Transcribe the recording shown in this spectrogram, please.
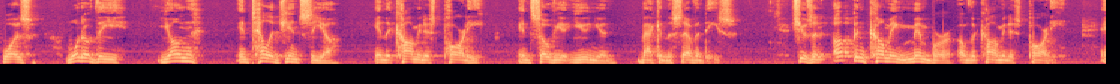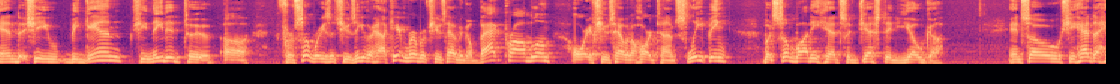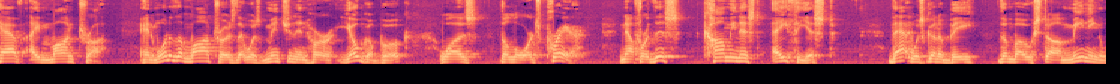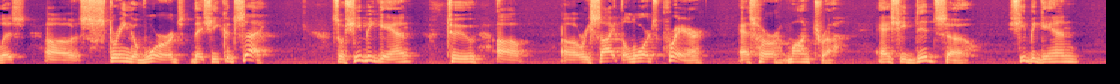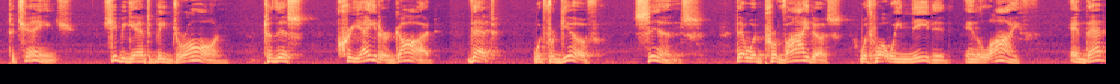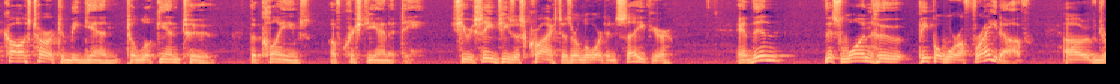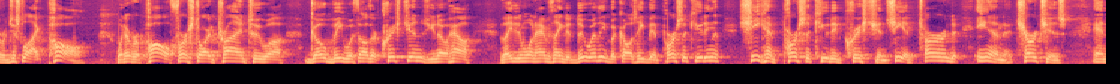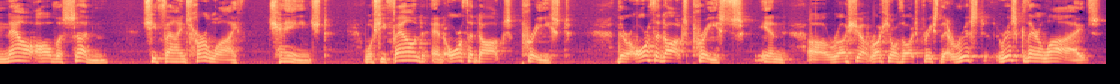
was one of the young intelligentsia in the Communist Party in Soviet Union back in the 70s. She was an up and coming member of the Communist Party. And she began, she needed to, uh, for some reason, she was either, I can't remember if she was having a back problem or if she was having a hard time sleeping, but somebody had suggested yoga. And so she had to have a mantra. And one of the mantras that was mentioned in her yoga book was the Lord's Prayer. Now, for this communist atheist, that was going to be the most uh, meaningless uh, string of words that she could say. So she began to uh, uh recite the Lord's Prayer as her mantra. As she did so, she began to change. She began to be drawn to this Creator God that would forgive sins, that would provide us with what we needed in life. And that caused her to begin to look into the claims of Christianity. She received Jesus Christ as her Lord and Savior. And then this one who people were afraid of, uh, just like Paul. Whenever Paul first started trying to uh, go be with other Christians, you know how they didn't want to have anything to do with him because he'd been persecuting them. She had persecuted Christians. She had turned in churches. And now all of a sudden, she finds her life changed. Well, she found an Orthodox priest. There are Orthodox priests in uh, Russia, Russian Orthodox priests that risk, risk their lives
